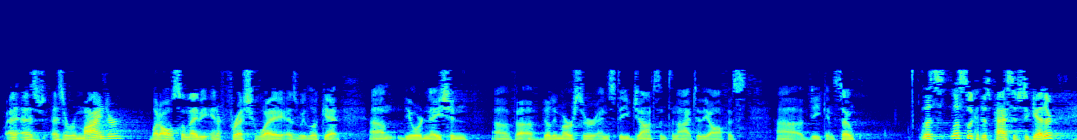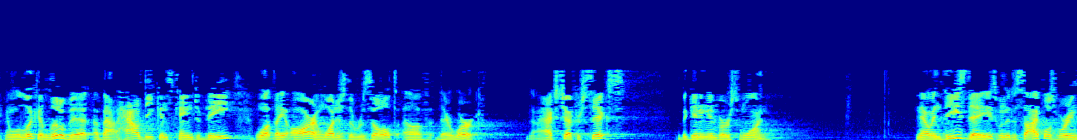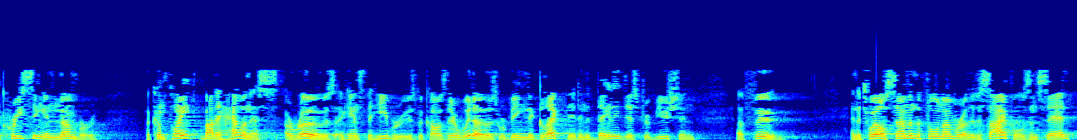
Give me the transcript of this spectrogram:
as as a reminder, but also maybe in a fresh way as we look at um, the ordination of, uh, of Billy Mercer and Steve Johnson tonight to the office uh, of deacon. So. Let's, let's look at this passage together and we'll look a little bit about how deacons came to be, what they are, and what is the result of their work. Now, Acts chapter 6, beginning in verse 1. Now in these days, when the disciples were increasing in number, a complaint by the Hellenists arose against the Hebrews because their widows were being neglected in the daily distribution of food. And the twelve summoned the full number of the disciples and said,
